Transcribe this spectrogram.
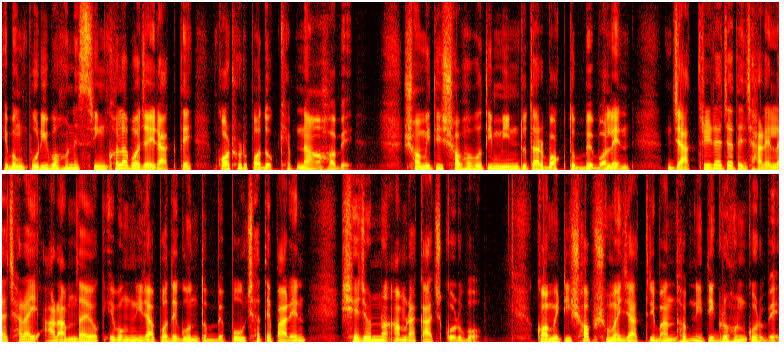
এবং পরিবহনে শৃঙ্খলা বজায় রাখতে কঠোর পদক্ষেপ নেওয়া হবে। সমিতির সভাপতি মিন্টু তার বক্তব্যে বলেন, যাত্রীরা যাতে ঝাড়েলা ছাড়াই আরামদায়ক এবং নিরাপদে গন্তব্যে পৌঁছাতে পারেন, সেজন্য আমরা কাজ করব। কমিটি সব সময় যাত্রীবান্ধব নীতি গ্রহণ করবে।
